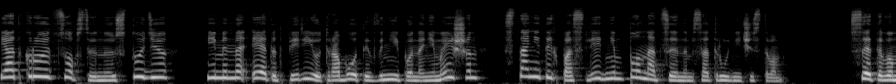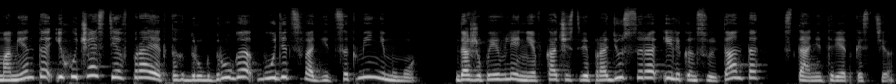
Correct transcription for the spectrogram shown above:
и откроют собственную студию, именно этот период работы в Nippon Animation станет их последним полноценным сотрудничеством. С этого момента их участие в проектах друг друга будет сводиться к минимуму. Даже появление в качестве продюсера или консультанта станет редкостью.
